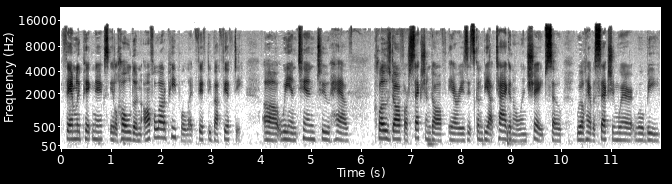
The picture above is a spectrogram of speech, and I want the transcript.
family picnics. It'll hold an awful lot of people at 50 by 50. Uh, We intend to have closed off or sectioned off areas. It's going to be octagonal in shape, so we'll have a section where it will be,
